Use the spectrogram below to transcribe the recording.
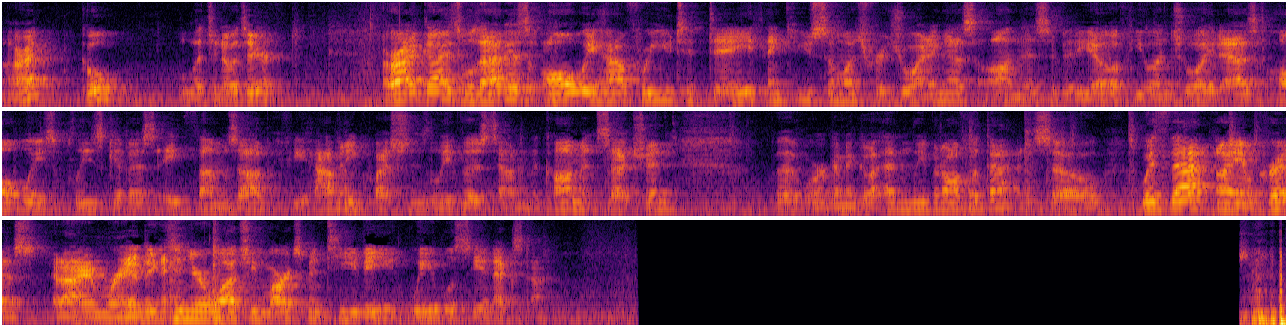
All right, cool. We'll let you know it's here. All right, guys, well, that is all we have for you today. Thank you so much for joining us on this video. If you enjoyed, as always, please give us a thumbs up. If you have any questions, leave those down in the comment section. But we're going to go ahead and leave it off with that. So, with that, I am Chris, And I am Randy. and you're watching Marksman TV. We will see you next time.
